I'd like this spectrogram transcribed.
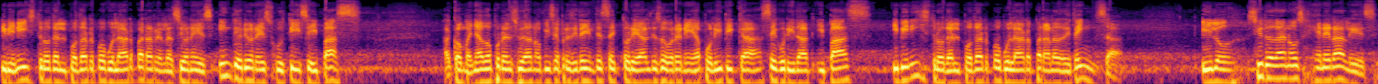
y ministro del Poder Popular para Relaciones Interiores, Justicia y Paz, acompañado por el ciudadano vicepresidente sectorial de Soberanía Política, Seguridad y Paz y ministro del Poder Popular para la Defensa, y los ciudadanos generales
